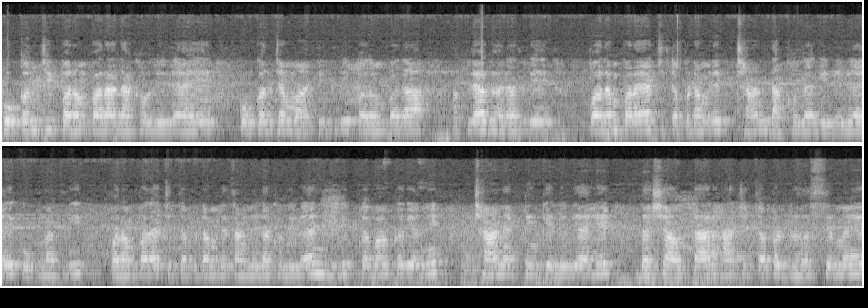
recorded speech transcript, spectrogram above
कोकणची परंपरा दाखवलेली आहे. कोकणच्या मातीतली परंपरा आपल्या घरातले परंपरा या चित्रपटामध्ये छान दाखवल्या गेलेली आहे. कोकणातली परंपरा चित्रपटामध्ये चांगली दाखवलेली आहे. आणि दिलीप प्रभावकर यांनी छान ॲक्टिंग केलेली आहे. दशावतार हा चित्रपट रहस्यमय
